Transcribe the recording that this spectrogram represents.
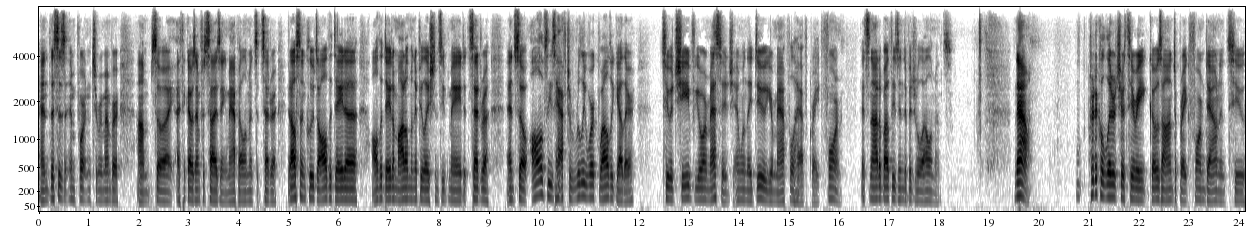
And this is important to remember. Um, so I, I, think I was emphasizing map elements, etc. It also includes all the data, all the data model manipulations you've made, etc. And so all of these have to really work well together to achieve your message. And when they do, your map will have great form. It's not about these individual elements. Now, critical literature theory goes on to break form down into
